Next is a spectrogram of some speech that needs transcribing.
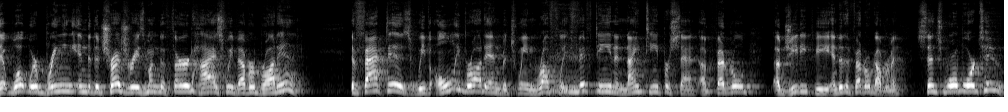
that what we're bringing into the Treasury is among the third highest we've ever brought in. The fact is, we've only brought in between roughly mm. 15 and 19 percent of federal of GDP into the federal government since World War II.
